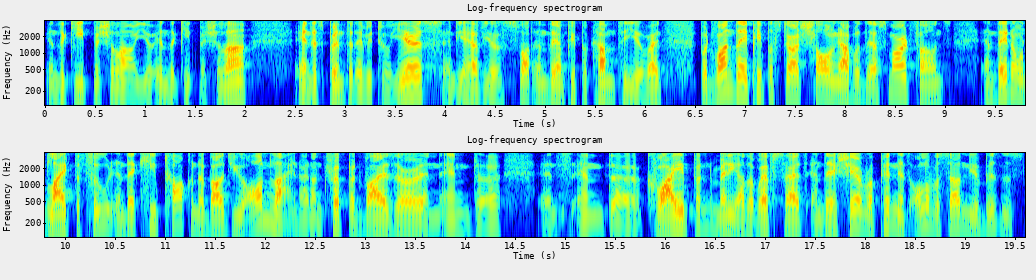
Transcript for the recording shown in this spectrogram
in the Guide Michelin. You're in the Guide Michelin, and it's printed every two years, and you have your spot in there, and people come to you, right? But one day people start showing up with their smartphones, and they don't like the food, and they keep talking about you online, right? On TripAdvisor and and uh, and and uh, Qype and many other websites, and they share opinions. All of a sudden, your business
